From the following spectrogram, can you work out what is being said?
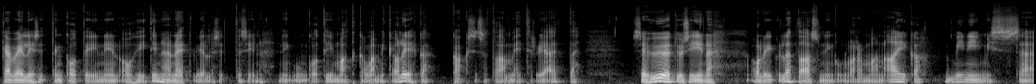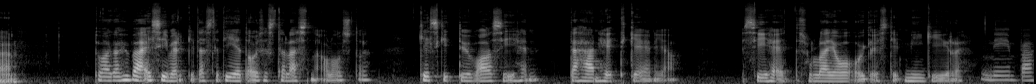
käveli sitten kotiin, niin ohitin hänet vielä sitten siinä niin kuin kotimatkalla, mikä oli ehkä 200 metriä. Että se hyöty siinä oli kyllä taas niin kuin varmaan aika minimissään. Tuo aika hyvä esimerkki tästä tietoisesta läsnäolosta. Keskittyy vaan siihen tähän hetkeen ja siihen, että sulla ei ole oikeasti niin kiire. Niinpä.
